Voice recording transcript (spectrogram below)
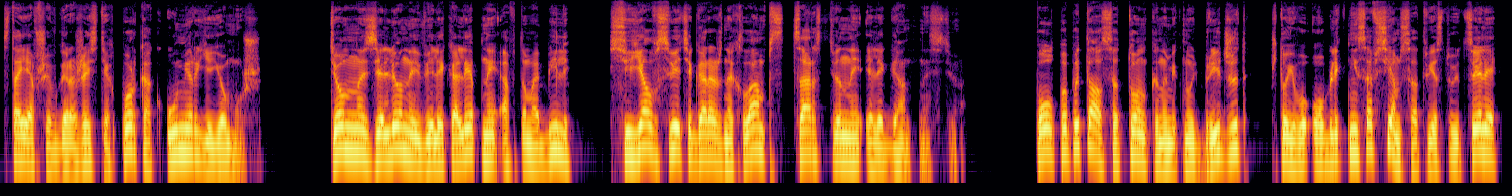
стоявший в гараже с тех пор, как умер ее муж. Темно-зеленый великолепный автомобиль сиял в свете гаражных ламп с царственной элегантностью. Пол попытался тонко намекнуть Бриджит, что его облик не совсем соответствует цели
